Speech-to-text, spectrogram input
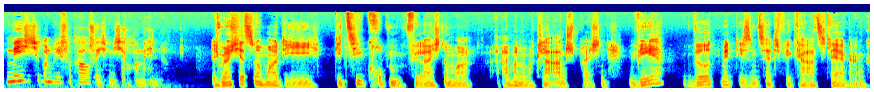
mich und wie verkaufe ich mich auch am Ende? Ich möchte jetzt nochmal die, die Zielgruppen vielleicht nochmal einmal nochmal klar ansprechen. Wer wird mit diesem Zertifikatslehrgang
